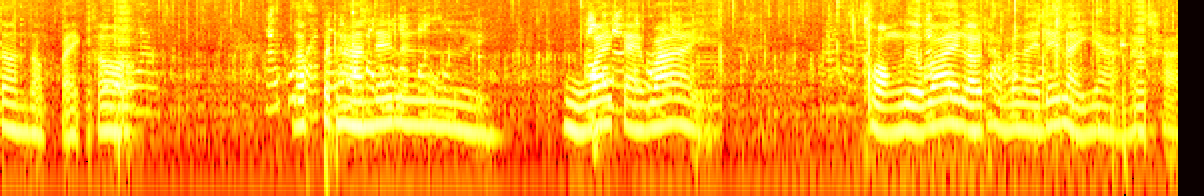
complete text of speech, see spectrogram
ตอนต่อไปก็ รับประทานได้เลยหมูไหว้ไก่ไหว้ของเหลือไหว้เราทำอะไรได้หลายอย่างนะคะ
